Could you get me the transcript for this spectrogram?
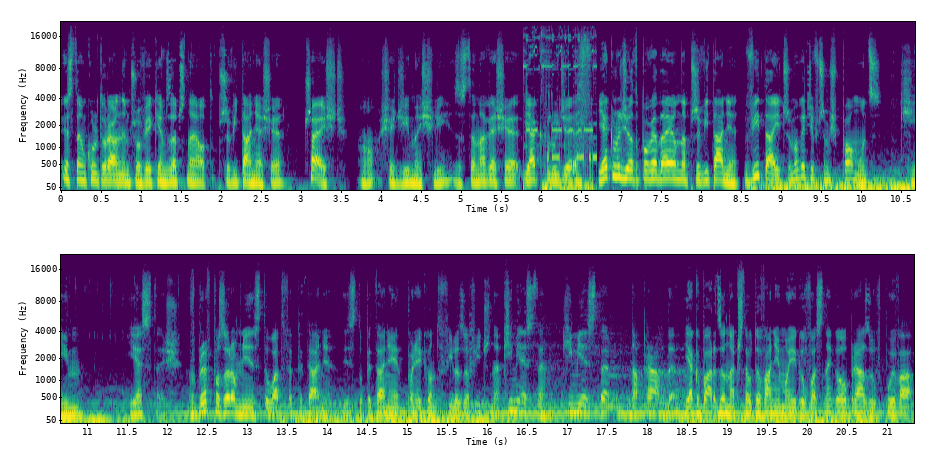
Jestem kulturalnym człowiekiem, zacznę od przywitania się. Cześć. O, siedzi, myśli, zastanawia się, jak ludzie, jak ludzie odpowiadają na przywitanie. Witaj, czy mogę ci w czymś pomóc? Kim jesteś? Wbrew pozorom nie jest to łatwe pytanie. Jest to pytanie poniekąd filozoficzne. Kim jestem? Kim jestem naprawdę? Jak bardzo na kształtowanie mojego własnego obrazu wpływa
